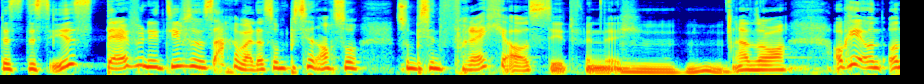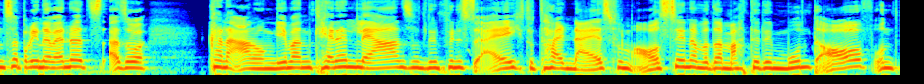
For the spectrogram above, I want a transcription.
das, das ist definitiv so eine Sache, weil das so ein bisschen auch so, so ein bisschen frech aussieht, finde ich. Mhm. Also, okay, und, und Sabrina, wenn du jetzt, also, keine Ahnung, jemanden kennenlernst und den findest du eigentlich total nice vom Aussehen, aber dann macht er den Mund auf und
